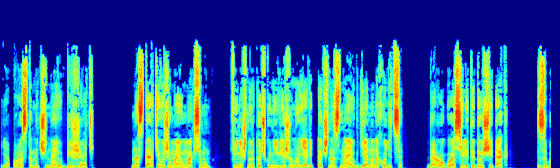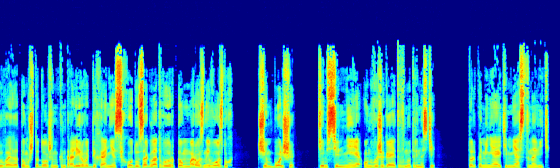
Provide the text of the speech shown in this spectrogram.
Я просто начинаю бежать. На старте выжимаю максимум. Финишную точку не вижу, но я ведь точно знаю, где она находится. Дорогу осилит идущий, так? Забываю о том, что должен контролировать дыхание, сходу заглатываю ртом морозный воздух. Чем больше, тем сильнее он выжигает внутренности. Только меня этим не остановить.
